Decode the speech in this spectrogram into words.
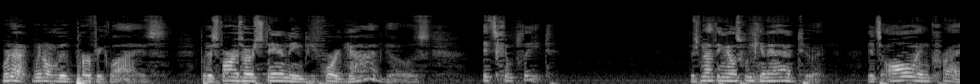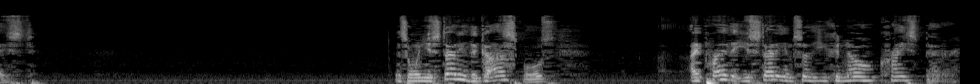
We're not, we don't live perfect lives. But as far as our standing before God goes, it's complete. There's nothing else we can add to it. It's all in Christ. And so when you study the Gospels, I pray that you study them so that you can know Christ better.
